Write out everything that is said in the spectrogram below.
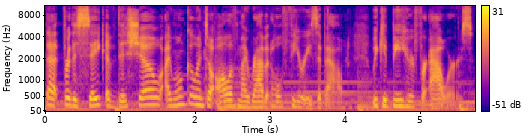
that, for the sake of this show, I won't go into all of my rabbit hole theories about. We could be here for hours.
